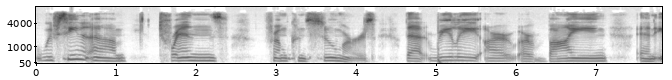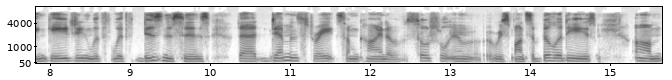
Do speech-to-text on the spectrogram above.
we've seen um, trends from consumers that really are are buying and engaging with with businesses that demonstrate some kind of social responsibilities um,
